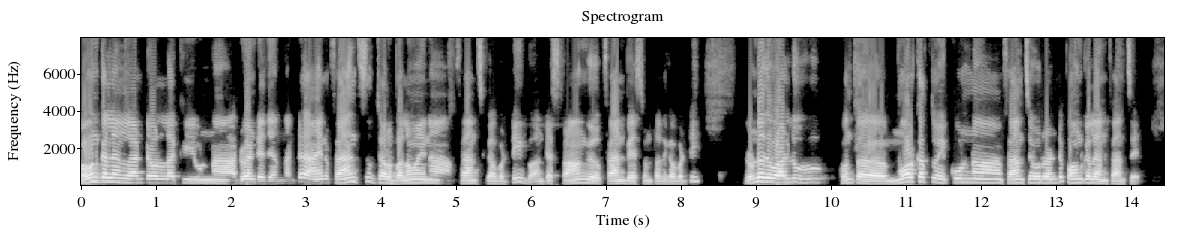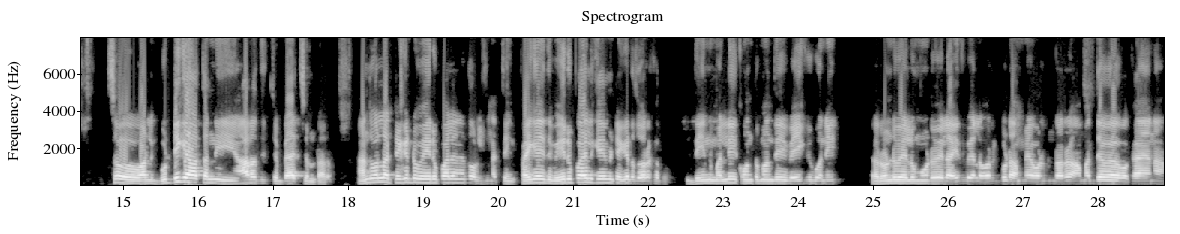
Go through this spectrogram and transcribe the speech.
పవన్ కళ్యాణ్ లాంటి వాళ్ళకి ఉన్న అడ్వాంటేజ్ ఏంటంటే ఆయన ఫ్యాన్స్ చాలా బలమైన ఫ్యాన్స్ కాబట్టి అంటే స్ట్రాంగ్ ఫ్యాన్ బేస్ ఉంటుంది కాబట్టి రెండోది వాళ్ళు కొంత మూర్ఖత్వం ఎక్కువ ఉన్న ఫ్యాన్స్ ఎవరు అంటే పవన్ కళ్యాణ్ ఫ్యాన్సే. సో వాళ్ళు గుడ్డిగా అతన్ని ఆరాధించే బ్యాచ్ ఉంటారు. అందువల్ల టికెట్ వెయ్యి రూపాయలు అనేది వాళ్ళకి నథింగ్ పైగా ఇది వెయ్యి రూపాయలకి ఏమి టికెట్ దొరకదు. దీన్ని మళ్ళీ కొంతమంది వెయ్యికి కొని రెండు వేలు మూడు వేలు ఐదు వేల వరకు కూడా అమ్మేవాళ్ళు ఉన్నారు. ఆ మధ్య ఒక ఆయన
